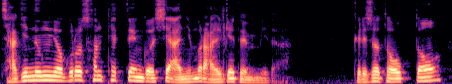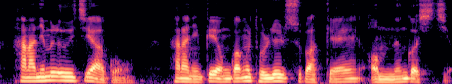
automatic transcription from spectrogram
자기 능력으로 선택된 것이 아님을 알게 됩니다. 그래서 더욱더 하나님을 의지하고 하나님께 영광을 돌릴 수밖에 없는 것이지요.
